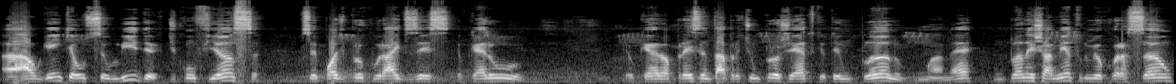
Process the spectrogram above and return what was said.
Alguém que é o seu líder de confiança, você pode procurar e dizer: Eu quero, eu quero apresentar para ti um projeto, que eu tenho um plano, uma, né, um planejamento no meu coração,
